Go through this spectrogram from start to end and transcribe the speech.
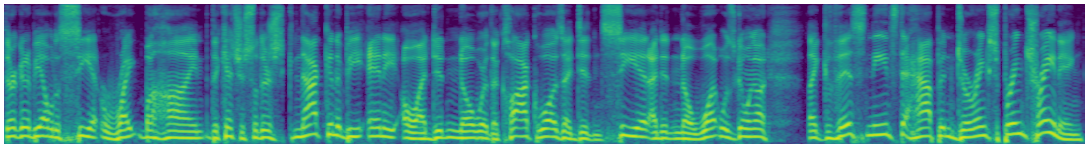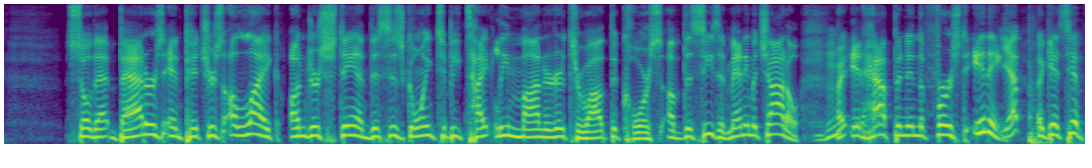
they're going to be able to see it right behind the catcher. So there's not going to be any, oh, I didn't know where the clock was. I didn't see it. I didn't know what was going on. Like this needs to happen during spring training so that batters and pitchers alike understand this is going to be tightly monitored throughout the course of the season. Manny Machado, mm-hmm. right? It happened in the first inning yep. against him.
